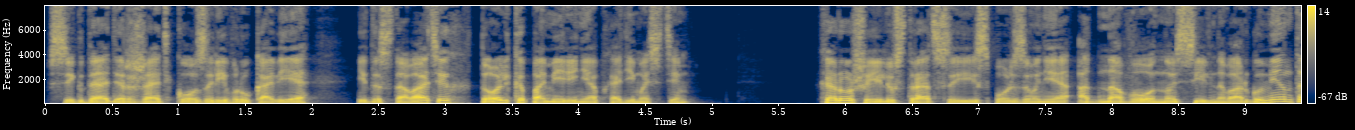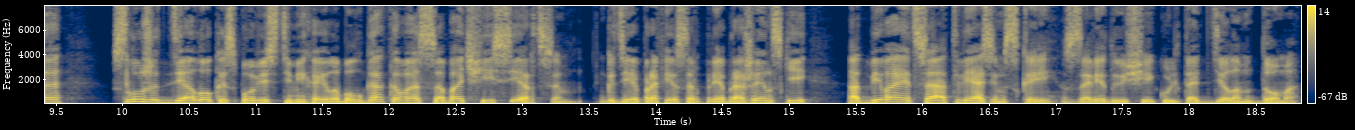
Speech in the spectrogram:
Всегда держать козыри в рукаве и доставать их только по мере необходимости. Хорошей иллюстрацией использования одного, но сильного аргумента служит диалог из повести Михаила Булгакова «Собачье сердце», где профессор Преображенский отбивается от Вяземской, заведующей культотделом дома.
